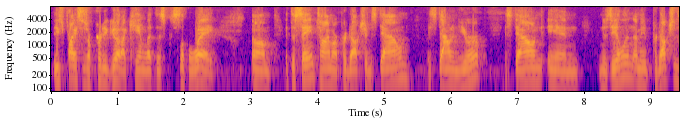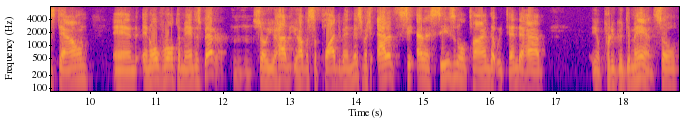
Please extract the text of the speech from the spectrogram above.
these prices are pretty good. I can't let this slip away. Um, at the same time, our production's down. It's down in Europe. It's down in New Zealand. I mean, production's down and and overall demand is better. Mm-hmm. So you have you have a supply demand mismatch at a at a seasonal time that we tend to have, you know, pretty good demand. So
